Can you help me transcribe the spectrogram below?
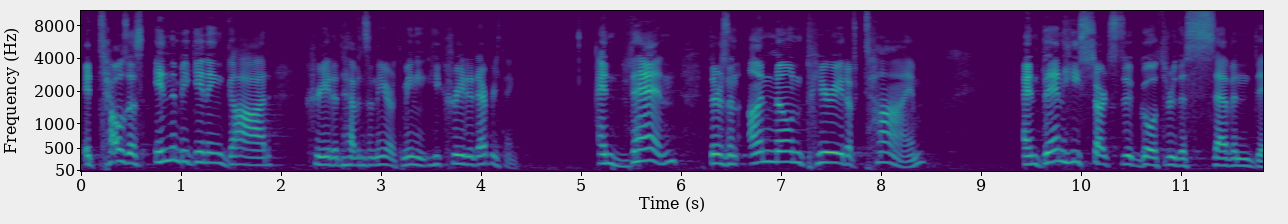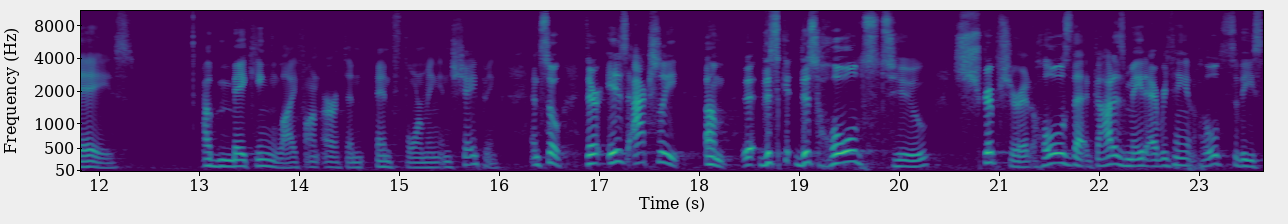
it tells us in the beginning God created the heavens and the earth, meaning he created everything. And then there's an unknown period of time, and then he starts to go through the seven days. Of making life on earth and, and forming and shaping. And so there is actually, um, this, this holds to Scripture. It holds that God has made everything. It holds to these,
